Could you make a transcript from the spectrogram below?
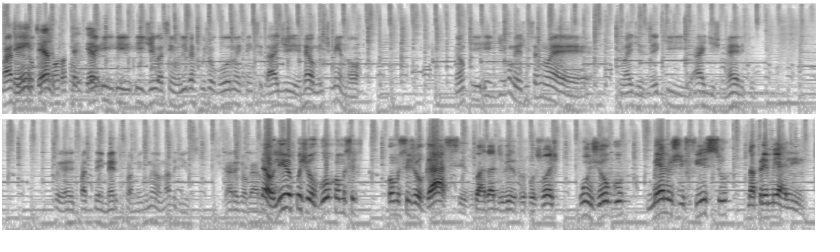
Mas Sim, eu entendo, com certeza. E, e, e, digo assim, o Liverpool jogou numa intensidade realmente menor. Não que. E digo mesmo, isso não é. Não é dizer que. Ai, desmérito. É para dar mérito do Flamengo, não, nada disso. Os caras jogaram. É, o Liverpool jogou como se, como se jogasse, guardado de vida proporções, um jogo menos difícil na Premier League.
